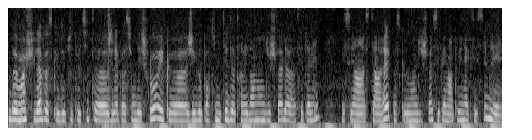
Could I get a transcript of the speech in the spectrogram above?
Bah, moi, je suis là parce que depuis petite, euh, j'ai la passion des chevaux et que euh, j'ai eu l'opportunité de travailler dans le monde du cheval euh, cette année. Et c'est un- c'était un rêve parce que le monde du cheval, c'est quand même un peu inaccessible. Et,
